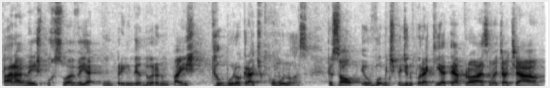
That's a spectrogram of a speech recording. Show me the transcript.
Parabéns por sua veia empreendedora num país tão burocrático como o nosso. Pessoal, eu vou me despedindo por aqui. Até a próxima. Tchau, tchau.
